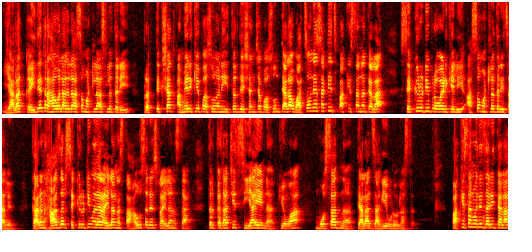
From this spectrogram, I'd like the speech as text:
याला कैदेत राहावं लागलं असं म्हटलं असलं तरी प्रत्यक्षात अमेरिकेपासून आणि इतर देशांच्या पासून त्याला वाचवण्यासाठीच पाकिस्ताननं त्याला सेक्युरिटी प्रोव्हाइड केली असं म्हटलं तरी चालेल. कारण हा जर सेक्युरिटीमध्ये राहिला नसता हाऊस अरेस्ट राहिला नसता तर कदाचित सी आय एनं किंवा मोसादनं त्याला जागी उडवलं असतं. पाकिस्तानमध्ये जरी त्याला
